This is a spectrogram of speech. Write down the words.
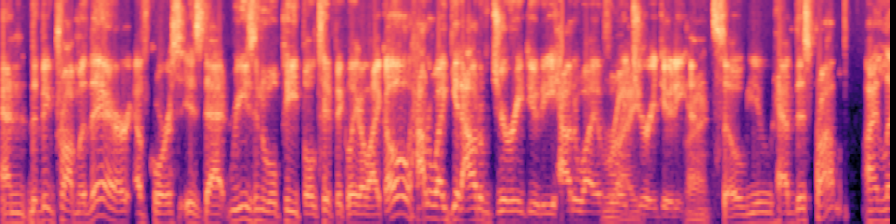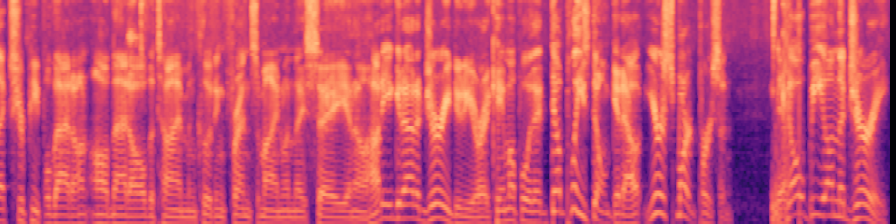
And the big problem there, of course, is that reasonable people typically are like, oh, how do I get out of jury duty? How do I avoid Right. jury duty? Right. And so you have this problem. I lecture people that on, on that all the time, including friends of mine, when they say, you know, how do you get out of jury duty? Or I came up with it. Don't, please don't get out. You're a smart person. Go be on the jury.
